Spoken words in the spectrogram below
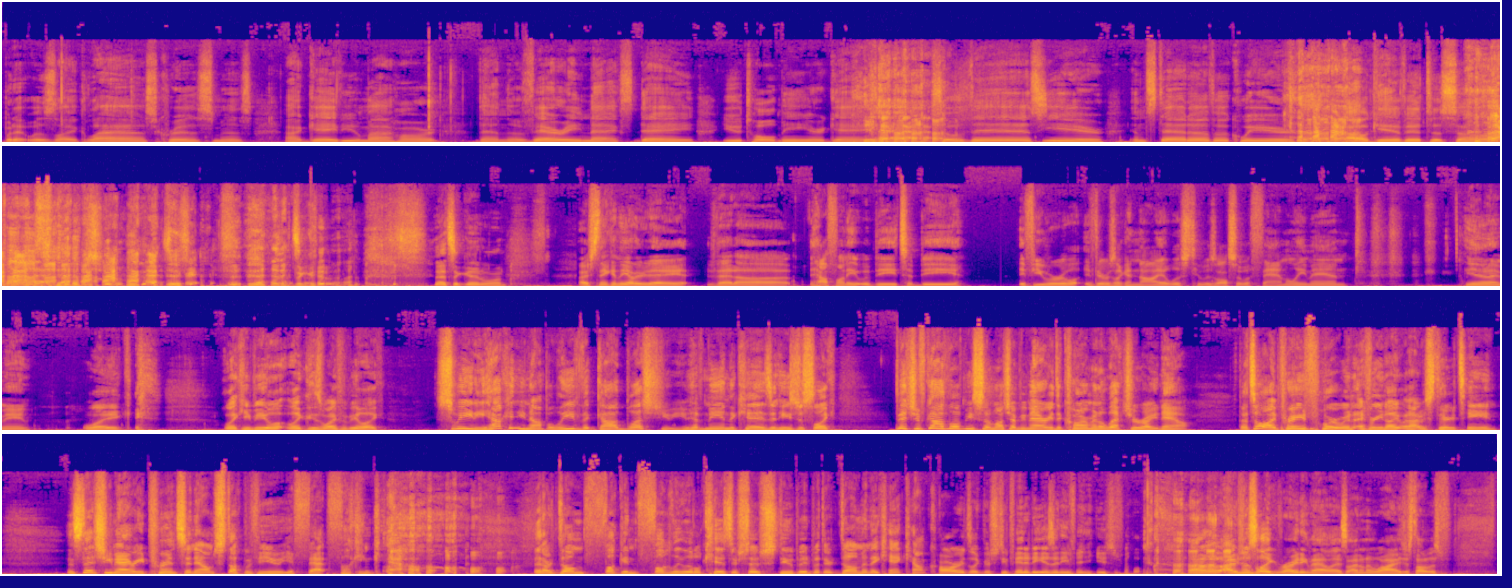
But it was like last Christmas I gave you my heart. Then the very next day you told me you're gay. Yeah. So this year, instead of a queer, I'll give it to someone. That's. That's a good one. That's a good one. I was thinking the other day that uh how funny it would be to be if you were if there was like a nihilist who was also a family man. You know what I mean? Like like he'd be like his wife would be like, "Sweetie, how can you not believe that God blessed you? You have me and the kids." And he's just like, "Bitch, if God loved me so much, I'd be married to Carmen Electra right now." That's all I prayed for when every night when I was 13. Instead, she married Prince, and now I'm stuck with you, you fat fucking cow. and our dumb fucking fugly little kids, they're so stupid, but they're dumb and they can't count cards. Like their stupidity isn't even useful. I don't know. I was just like writing that list. I don't know why. I just thought it was.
